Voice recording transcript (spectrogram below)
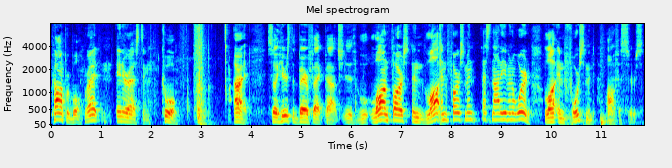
Comparable, right? Interesting. Cool. All right. So here's the Bearfac pouch. Law enforcement, law enforcement, that's not even a word. Law enforcement officers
